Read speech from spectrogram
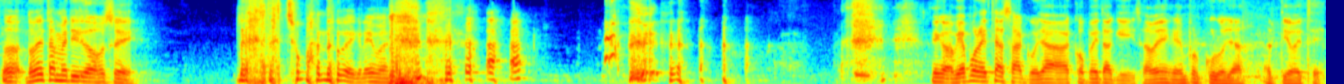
¿Dónde estás metido, José? Estás chupando de crema. Venga, voy a ponerte a saco ya, escopeta aquí, ¿sabes? Que ven por culo ya, al tío este.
